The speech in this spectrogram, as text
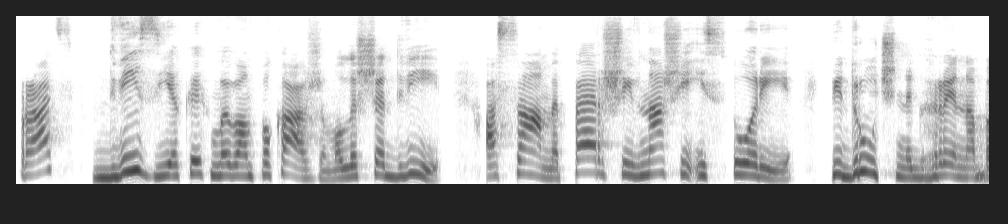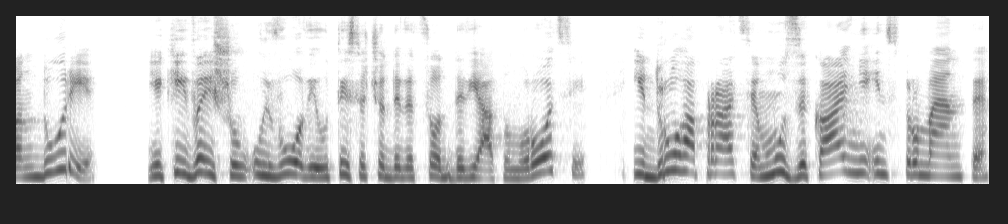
праць, дві з яких ми вам покажемо, лише дві. А саме перший в нашій історії підручник гри на бандурі, який вийшов у Львові у 1909 році, і друга праця музикальні інструменти.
